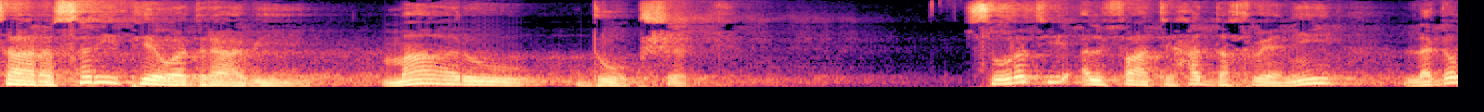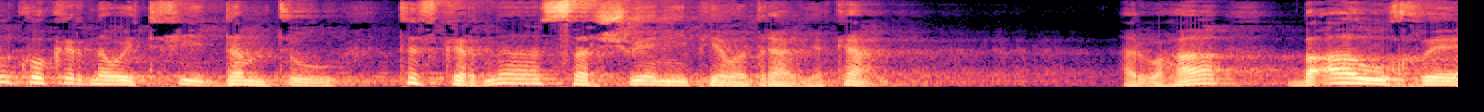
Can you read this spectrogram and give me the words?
چارەسەری پێوەدراوی مار و دوو پشک سوورەتی ئەلفاتحە دەخوێنی لەگەڵ کۆکردنەوەی تفی دەمت و تفکردە سەر شوێنی پێوەدراویەکە. هەروەها بە ئاو خوێ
